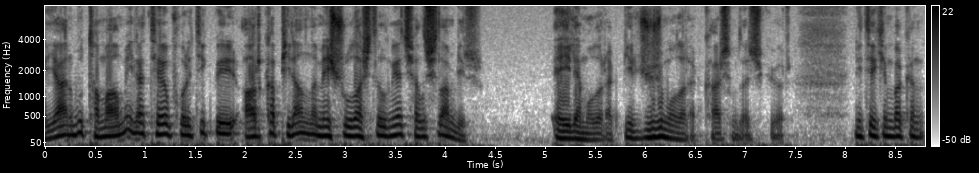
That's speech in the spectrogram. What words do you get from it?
yani bu tamamıyla teopolitik bir arka planla meşrulaştırılmaya çalışılan bir eylem olarak, bir cürüm olarak karşımıza çıkıyor. Nitekim bakın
